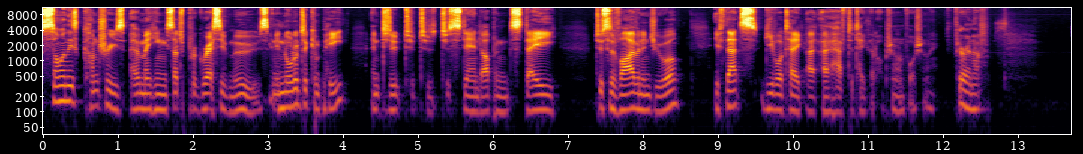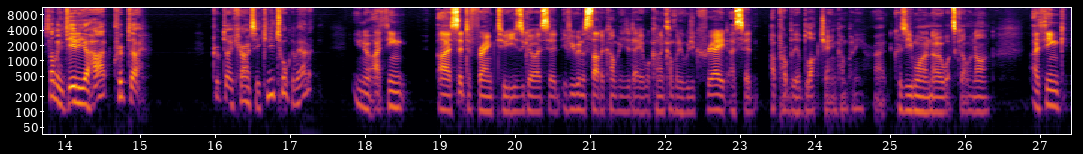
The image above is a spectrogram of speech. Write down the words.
some of these countries are making such progressive moves, and in order to compete and to to to, to stand up and stay to survive and endure, if that's give or take, I, I have to take that option, unfortunately. Fair enough. Something dear to your heart, crypto, cryptocurrency. Can you talk about it? You know, I think I said to Frank two years ago, I said, if you're going to start a company today, what kind of company would you create? I said, probably a blockchain company, right? Because you want to know what's going on. I think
